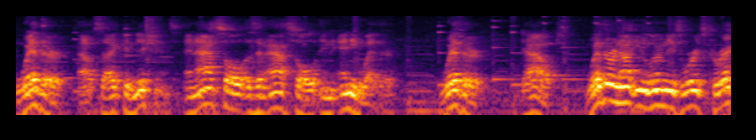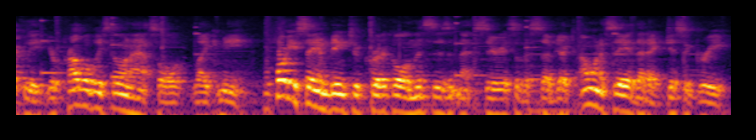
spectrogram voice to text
Weather, outside conditions. An asshole is an asshole in any weather. Weather, doubt. Whether or not you learn these words correctly, you're probably still an asshole like me. Before you say I'm being too critical and this isn't that serious of a subject, I want to say that I disagree.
